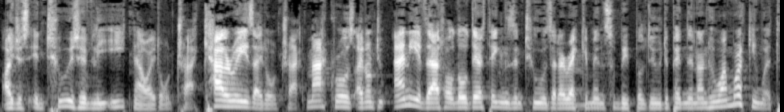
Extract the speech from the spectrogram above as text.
I just intuitively eat now. I don't track calories. I don't track macros. I don't do any of that, although there are things and tools that I recommend some people do depending on who I'm working with.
